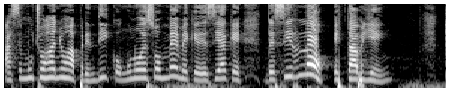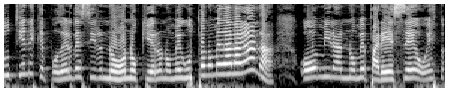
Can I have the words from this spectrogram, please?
hace muchos años aprendí con uno de esos memes que decía que decir no está bien. Tú tienes que poder decir no, no quiero, no me gusta, no me da la gana. O mira, no me parece, o esto.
